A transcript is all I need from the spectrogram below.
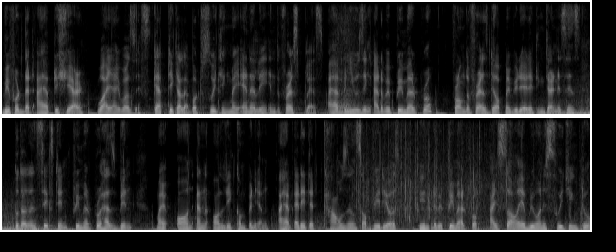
Before that, I have to share why I was skeptical about switching my NLE in the first place. I have been using Adobe Premiere Pro from the first day of my video editing journey since 2016. Premiere Pro has been my on and only companion. I have edited thousands of videos in Adobe Premiere Pro. I saw everyone is switching to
